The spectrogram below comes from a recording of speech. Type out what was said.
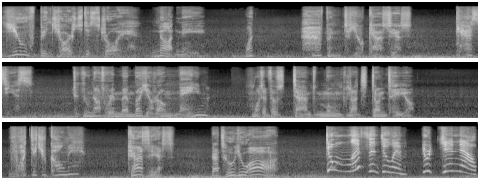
You've been charged to destroy, not me. What happened to you, Cassius? Cassius? Do you not remember your own name? What have those damned Moonbloods done to you? What did you call me? Cassius! That's who you are! Don't listen to him! You're Jin now!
